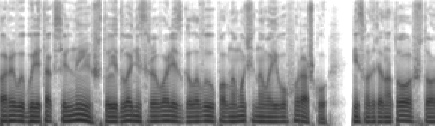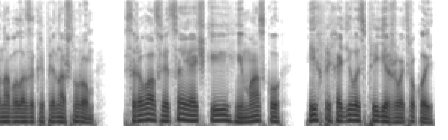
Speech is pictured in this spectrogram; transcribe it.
Порывы были так сильны, что едва не срывали с головы уполномоченного его фуражку, несмотря на то, что она была закреплена шнуром. Срывал с лица и очки, и маску, их приходилось придерживать рукой.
